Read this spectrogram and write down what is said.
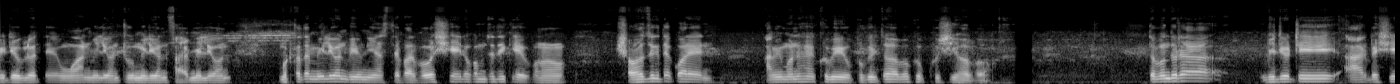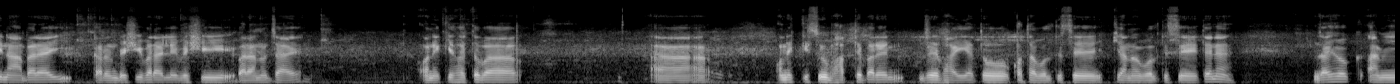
ভিডিওগুলোতে one million two million five million মোট কথা মিলিয়ন ভিউ নিয়ে আসতে পারব, সেই রকম যদি কেউ কোনো সহযোগিতা করেন আমি মনে হয় খুবই উপকৃত হব, খুব খুশি হব। তো বন্ধুরা, ভিডিওটি আর বেশি না বাড়াই, কারণ বেশি বাড়াইলে বেশি বাড়ানো যায়। অনেকে হয়তো বা অনেক কিছু ভাবতে পারেন যে, ভাই, এত কথা বলতেছে, কেন বলতেছে? তাই না? যাই হোক, আমি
